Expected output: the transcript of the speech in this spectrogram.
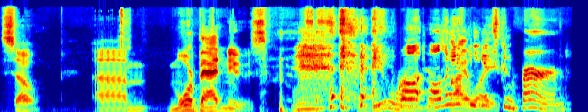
So, um, more bad news. well, only if he gets confirmed.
